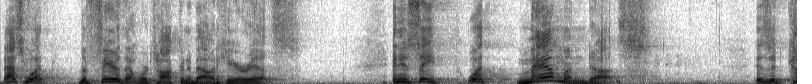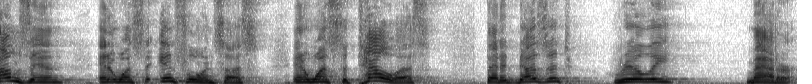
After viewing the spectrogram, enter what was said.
That's what the fear that we're talking about here is. And you see, what mammon does is it comes in and it wants to influence us and it wants to tell us that it doesn't really matter.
